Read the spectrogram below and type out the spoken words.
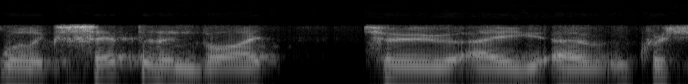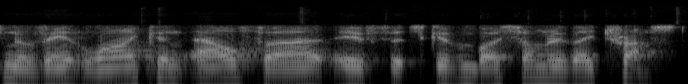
will accept an invite to a, a Christian event like an Alpha if it's given by somebody they trust.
